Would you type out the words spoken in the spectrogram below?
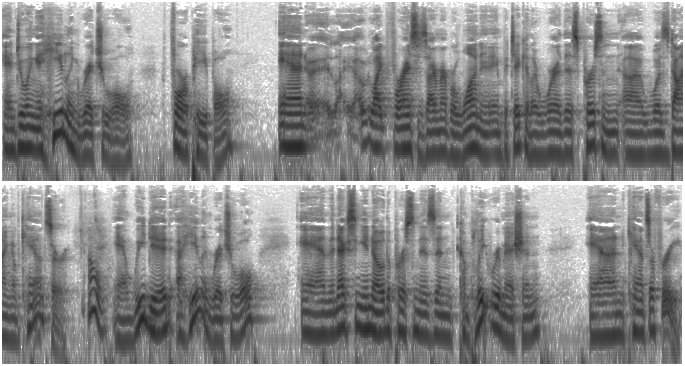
and doing a healing ritual for people. And uh, like- for instance, I remember one in in particular where this person uh, was dying of cancer. Oh. And we did a healing ritual, and the next thing you know, the person is in complete remission and cancer free.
